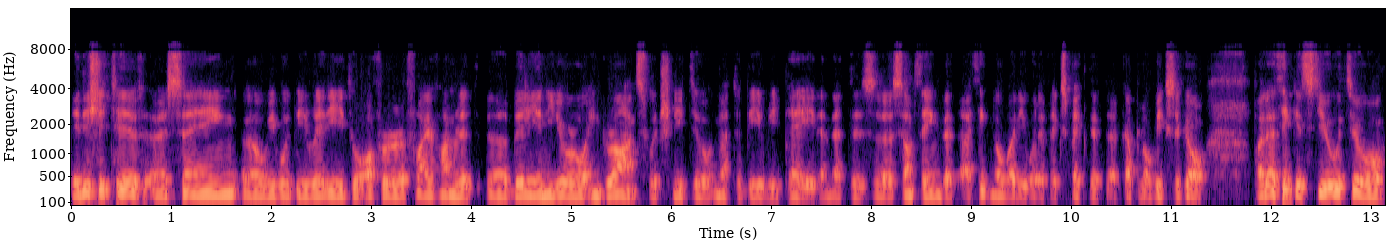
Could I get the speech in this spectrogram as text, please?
initiative uh, saying uh, we would be ready to offer 500 uh, billion euro in grants, which need to not to be repaid, and that is uh, something that I think nobody would have expected a couple of weeks ago. But I think it's due to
